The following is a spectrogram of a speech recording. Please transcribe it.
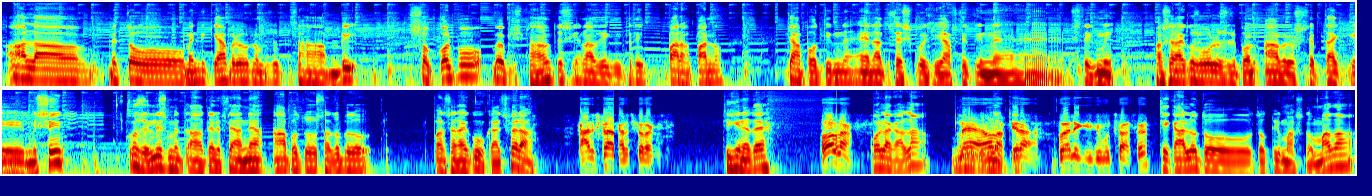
αλλά με το με νίκη αύριο νομίζω ότι θα μπει στο κόλπο με όποιες πιθανότητες για να διεκδικηθεί παραπάνω και από την ένατη θέση που έχει αυτή τη στιγμή. Πανσεραϊκός Βόλος λοιπόν αύριο στις 7 και μισή. Κοζελής με τα τελευταία νέα από το στρατόπεδο του Πανσεραϊκού. Καλησπέρα. Καλησπέρα, καλησπέρα. Τι γίνεται, Όλα. όλα καλά. Ναι, Νομίζω όλα είναι πειρά. Που έλεγε και ο Μουτσάς, ε. Και καλό το, το κλίμα στην ομάδα.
